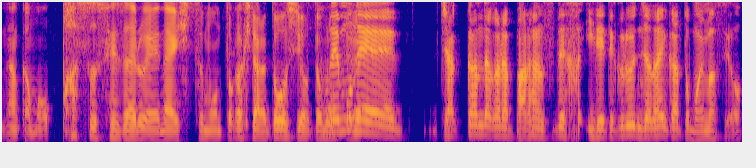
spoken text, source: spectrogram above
なんかもうパスせざるを得ない質問とか来たらどうしようって思ってそれもね若干だからバランスで入れてくるんじゃないかと思いますよ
